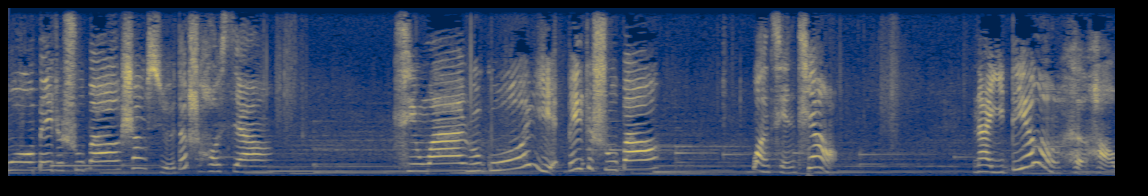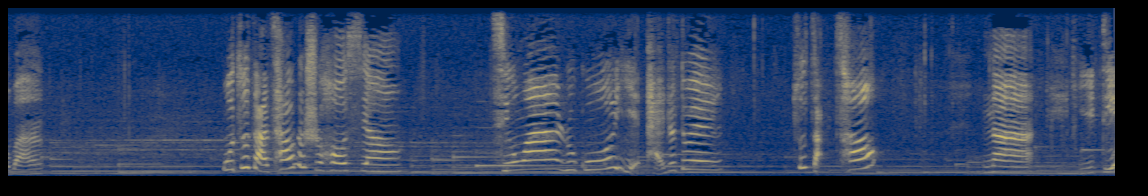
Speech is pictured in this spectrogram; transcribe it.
我背着书包上学的时候想，青蛙如果也背着书包往前跳，那一定很好玩。我做早操的时候想，青蛙如果也排着队做早操，那一定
